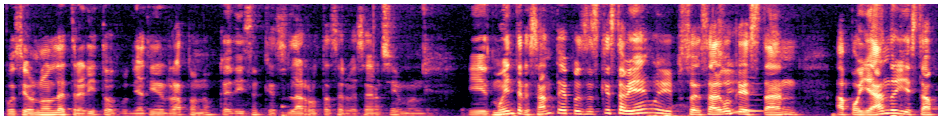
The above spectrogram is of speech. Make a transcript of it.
pusieron unos letreritos, pues, ya tiene rato, ¿no? Que dicen que es la ruta cervecera. Sí, man. Y es muy interesante, pues es que está bien, güey. Pues es algo que están apoyando y está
